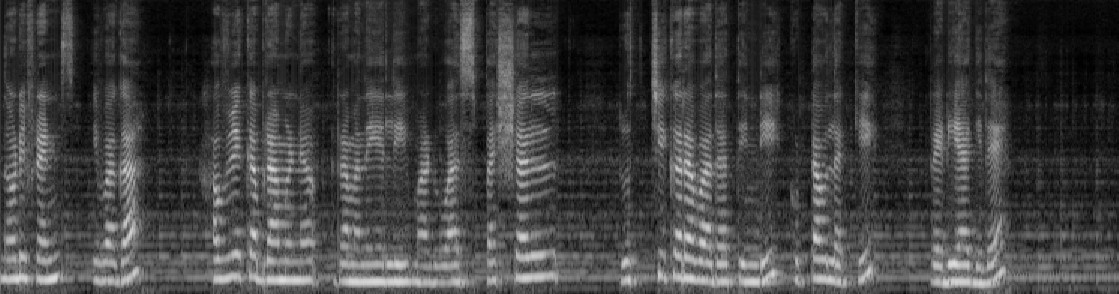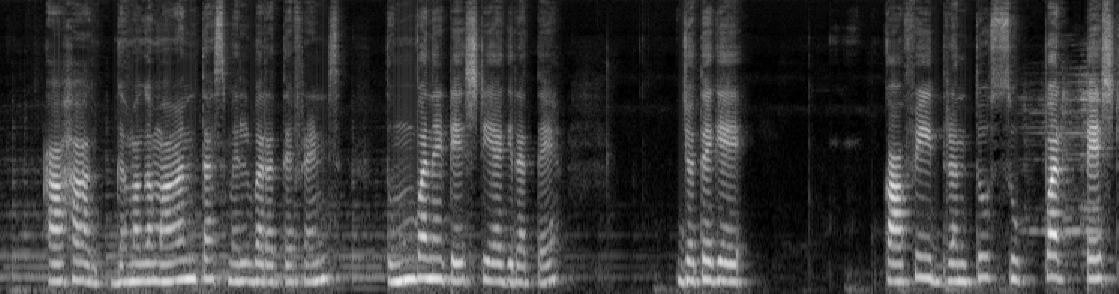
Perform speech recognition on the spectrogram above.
ನೋಡಿ ಫ್ರೆಂಡ್ಸ್ ಇವಾಗ ಹವ್ಯಕ ಬ್ರಾಹ್ಮಣರ ಮನೆಯಲ್ಲಿ ಮಾಡುವ ಸ್ಪೆಷಲ್ ರುಚಿಕರವಾದ ತಿಂಡಿ ಕುಟ್ಟವಲಕ್ಕಿ ರೆಡಿಯಾಗಿದೆ. ಆಹಾ ಘಮ ಘಮ ಅಂತ ಸ್ಮೆಲ್ ಬರುತ್ತೆ ಫ್ರೆಂಡ್ಸ್ ತುಂಬಾ ಟೇಸ್ಟಿಯಾಗಿರುತ್ತೆ. ಜೊತೆಗೆ ಕಾಫಿ ಇದ್ರಂತೂ ಸೂಪರ್ ಟೇಸ್ಟ್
